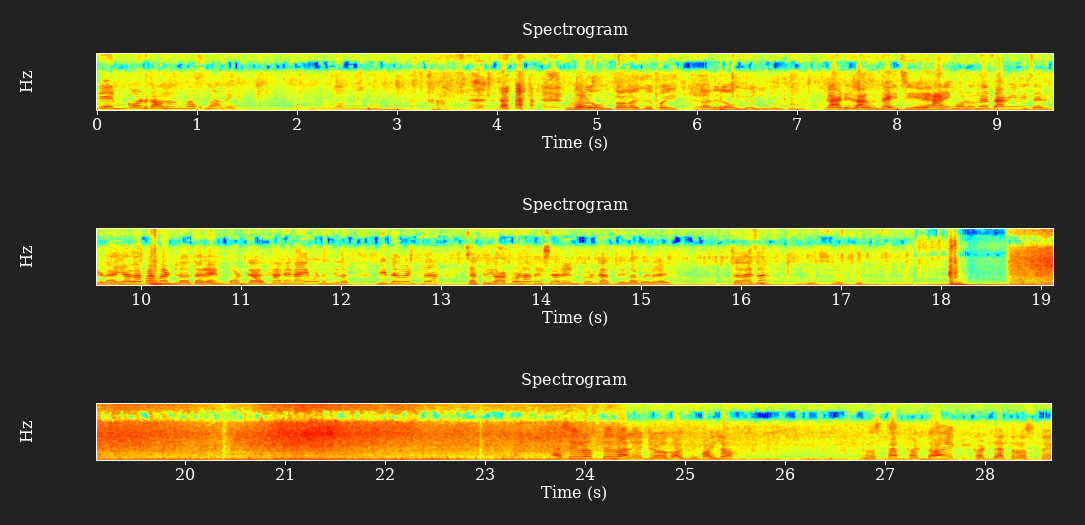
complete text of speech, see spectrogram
रेनकोट घालून बसणार आहे. पुढे जाऊन चालायचं पायी. गाडी लावून द्यायची कोणतरी. गाडी लावून द्यायची आहे. आणि म्हणूनच आम्ही विचार केला. याला पण म्हटलं होतं रेनकोट घाल. ह्याने नाही म्हणून दिलं. मी तर म्हटलं छत्री वाकवण्यापेक्षा रेनकोट घातलेला बरं आहे. चलायचं? येस लेट्स गो असे रस्ते झाले जळगावचे पाहिलं? रस्त्यात खड्डा आहे की खड्ड्यात रस्ते?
